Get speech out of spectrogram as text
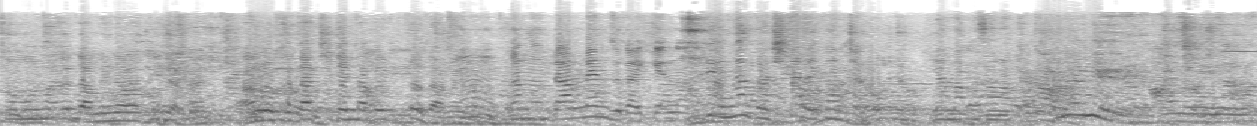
そのものでダメなわけじゃない。あの形で食べるとダメ。なのあの断面図がいけんの。でなんかしたらいかんちゃう。山笠のとこれかはね、あの、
